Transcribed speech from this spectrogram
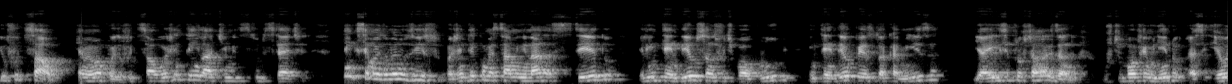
e o futsal, que é a mesma coisa. O futsal hoje a gente tem lá time de sub-7 tem que ser mais ou menos isso. A gente tem que começar a meninada cedo, ele entender o Santos Futebol Clube, entender o peso da camisa e aí se profissionalizando. O futebol feminino, assim, eu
